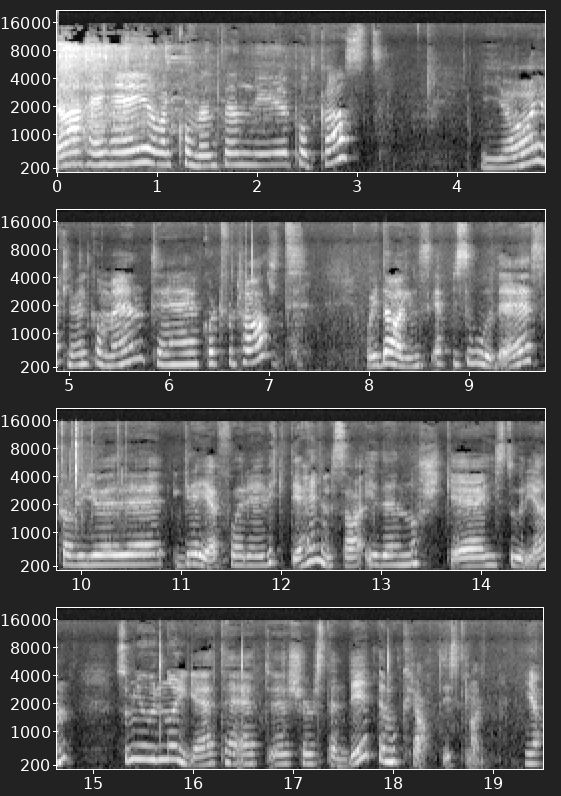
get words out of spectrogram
Ja, hei, hei, og velkommen til en ny podkast. Ja, hjertelig velkommen til Kort fortalt. Og I dagens episode skal vi gjøre greie for viktige hendelser i den norske historien som gjorde Norge til et eh, selvstendig, demokratisk land. Ja,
